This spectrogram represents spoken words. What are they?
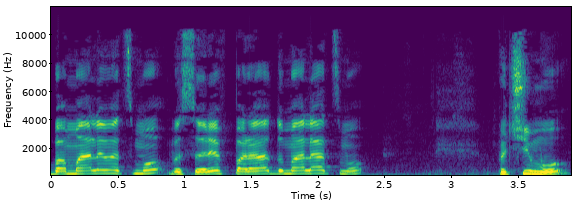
במה לעצמו ושורף פרה אדומה לעצמו. Почему?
